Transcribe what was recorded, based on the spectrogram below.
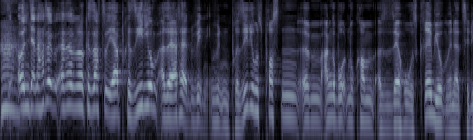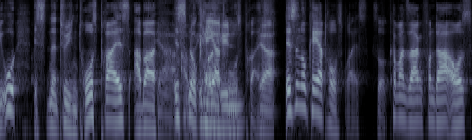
und dann hat er, hat er noch gesagt, so, ja, Präsidium, also er hat halt einen Präsidiumsposten ähm, angeboten bekommen, also sehr hohes Gremium in der CDU, ist natürlich ein Trostpreis, aber Ja, ist ein aber okayer immerhin, Trostpreis. ja. Ist ein okayer Trostpreis. So, kann man sagen, von da aus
